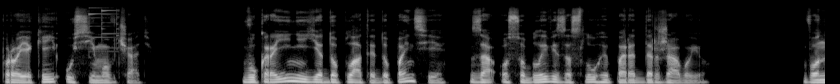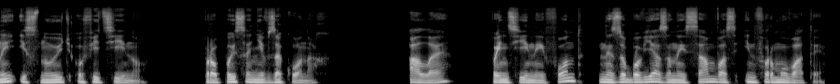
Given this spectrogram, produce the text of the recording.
про який усі мовчать. В Україні є доплати до пенсії за особливі заслуги перед державою. Вони існують офіційно, прописані в законах. Але пенсійний фонд не зобов'язаний сам вас інформувати.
